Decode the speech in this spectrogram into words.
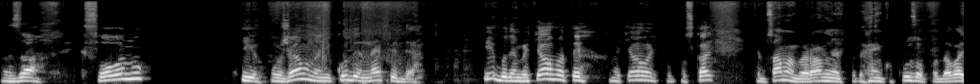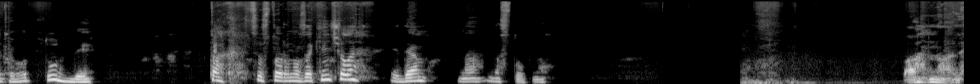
зафіксовано, і вже воно нікуди не піде. І будемо витягувати, витягувати, попускати, тим самим вирівнювати потихеньку кузов, подавати його туди. Так, цю сторону закінчили, йдемо на наступну. Погнали.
